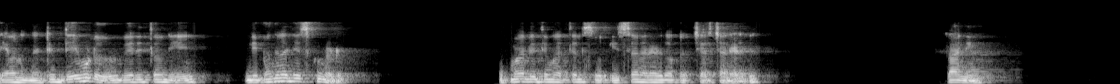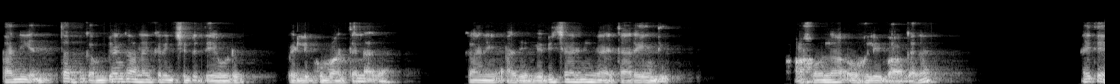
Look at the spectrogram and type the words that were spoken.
ఏమనుందంటే దేవుడు వీరితోని నిబంధన చేసుకున్నాడు. ఉపమాన రీతి మనకు తెలుసు ఇస్రాయల్ అనేది ఒక చర్చ అనేది. కానీ దాన్ని ఎంత గంభీరంగా అలంకరించిండు దేవుడు పెళ్ళి కుమార్తెలాగా. కానీ అది వ్యభిచారిణిగా తయారైంది. అహోలా ఓహ్లీ బాగదా అయితే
